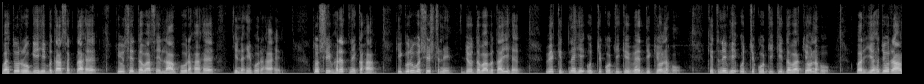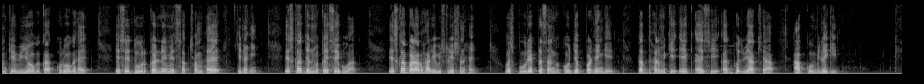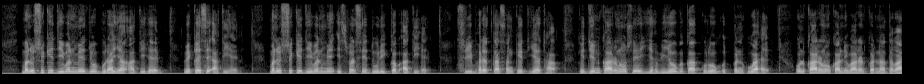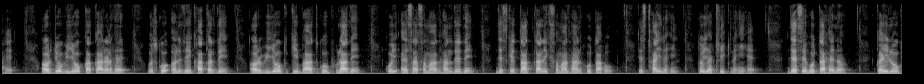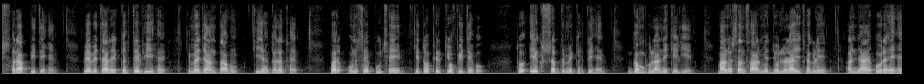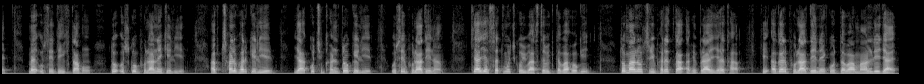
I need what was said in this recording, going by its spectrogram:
वह तो रोगी ही बता सकता है कि उसे दवा से लाभ हो रहा है कि नहीं हो रहा है। तो श्री भरत ने कहा कि गुरु वशिष्ठ ने जो दवा बताई है, वे कितने ही उच्च कोटि के वैद्य क्यों न हो, कितनी भी उच्च कोटि की दवा क्यों न हो, पर यह जो राम के वियोग का कुरोग है इसे दूर करने में सक्षम है कि नहीं। इसका जन्म कैसे हुआ? इसका बड़ा भारी विश्लेषण है। उस पूरे प्रसंग को जब पढ़ेंगे, तब धर्म की एक ऐसी अद्भुत व्याख्या आपको मिलेगी। मनुष्य के जीवन में जो बुराइयाँ आती है, वे कैसे आती हैं? मनुष्य के जीवन में ईश्वर से दूरी कब आती है? श्री भरत का संकेत यह था कि जिन कारणों से यह वियोग का कुरोग उत्पन्न हुआ है, उन कारणों का निवारण करना दवा है। और जो वियोग का कारण है, उसको अनदेखा कर दें और वियोग की बात को भुला दें, कोई ऐसा समाधान दे दें, जिसके तात्कालिक समाधान होता हो। स्थायी नहीं तो यह ठीक नहीं है। जैसे होता है ना, कई लोग शराब पीते हैं। वे बेचारे कहते भी हैं कि मैं जानता हूँ कि यह गलत है। पर उनसे पूछें कि तो फिर क्यों पीते हो? तो एक शब्द में कहते हैं, गम भुलाने के लिए। मानो संसार में जो लड़ाई, झगड़े, अन्याय हो रहे हैं, मैं उसे देखता हूँ तो उसको भुलाने के लिए। अब क्षण भर के लिए या कुछ घंटों के लिए उसे भुला देना। क्या यह सचमुच कोई वास्तविक दवा होगी? तो मानो श्री भरत का अभिप्राय यह था कि अगर भुला देने को दवा मान ली जाए,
